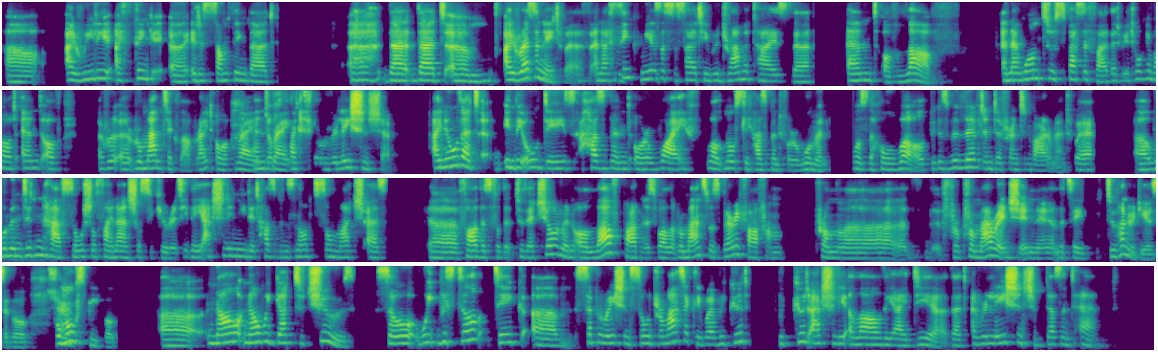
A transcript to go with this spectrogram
Uh, I really I think uh, it is something that uh, that that um, I resonate with, and I Mm. think we as a society we dramatize the end of love, and I want to specify that we're talking about end of a, a romantic love, right, or Right, end of right. sexual relationship. I know that uh, in the old days, husband or a wife, well, mostly husband for a woman, was the whole world because we lived in different environment where uh, women didn't have social financial security. They actually needed husbands not so much as uh, fathers for the, to their children or love partners. Well, romance was very far from from uh, from, from marriage in uh, let's say 200 years ago for most people. Uh, now now we get to choose. So we, we still take um, separation so dramatically where we could we could actually allow the idea that a relationship doesn't end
